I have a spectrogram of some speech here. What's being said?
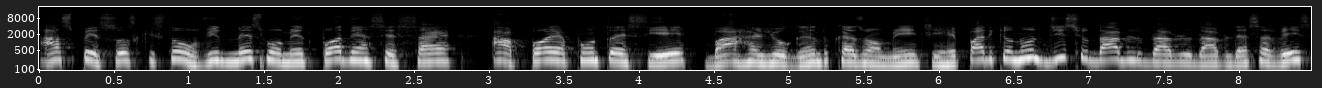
As pessoas que estão ouvindo nesse momento podem acessar apoia.se barra jogando casualmente. Repare que eu não disse o www dessa vez,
